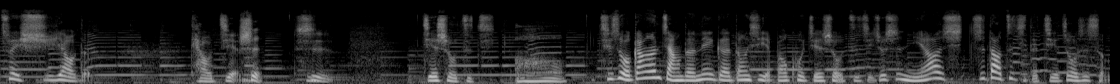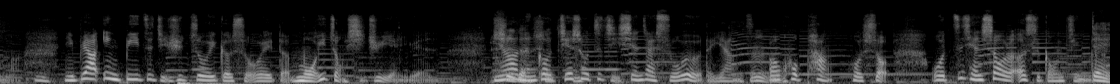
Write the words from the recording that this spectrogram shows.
最需要的条件是。是接受自己。哦，其实我刚刚讲的那个东西也包括接受自己，就是你要知道自己的节奏是什么，你不要硬逼自己去做一个所谓的某一种喜剧演员。你要能够接受自己现在所有的样子，包括胖或瘦。我之前瘦了二十公斤，对，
